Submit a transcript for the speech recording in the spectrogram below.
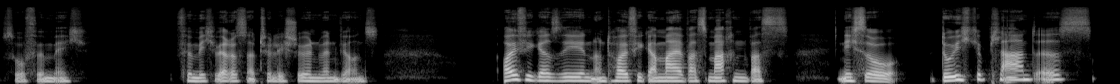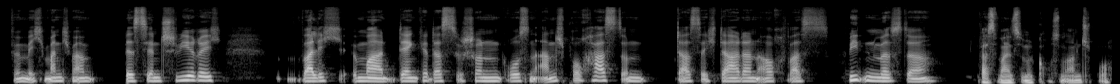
so für mich. Für mich wäre es natürlich schön, wenn wir uns häufiger sehen und häufiger mal was machen, was nicht so durchgeplant ist. Für mich manchmal ein bisschen schwierig, weil ich immer denke, dass du schon einen großen Anspruch hast und dass ich da dann auch was bieten müsste. Was meinst du mit großem Anspruch?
